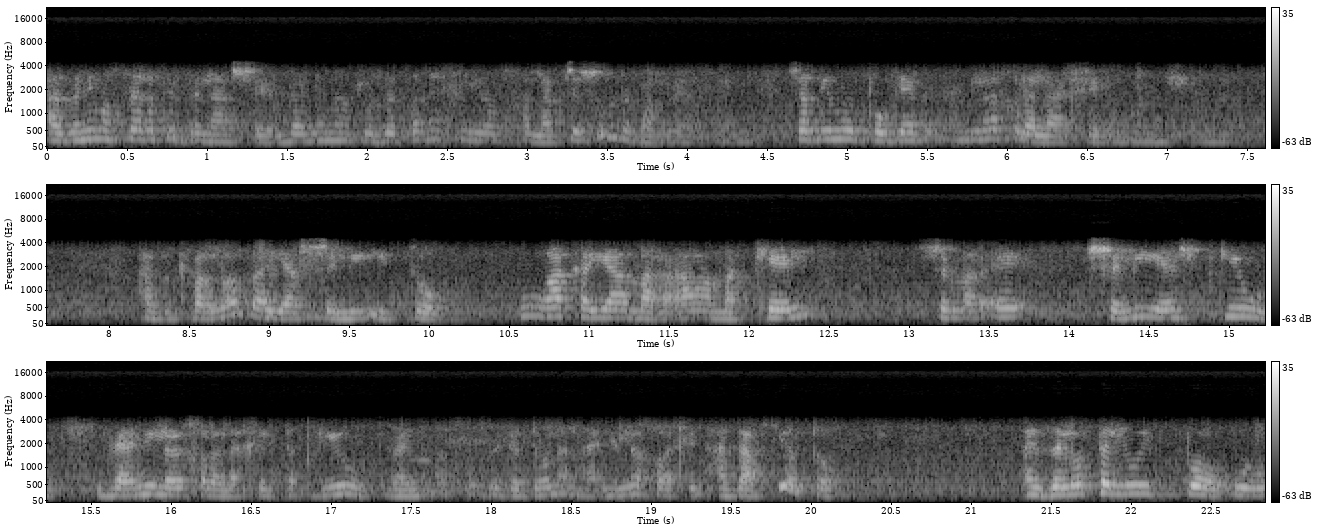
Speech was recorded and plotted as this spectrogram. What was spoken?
אז אני מוסרת את זה להשם, ואני אומרת לו, זה צריך להיות חלק, ששום דבר לא יעשה. עכשיו, אם הוא פוגם, אני לא יכולה להכיל את זה. אז כבר לא הבעיה שלי איתו. הוא רק היה מראה, המקל, שמראה שלי יש פגיעות, ואני לא יכולה להכיל את הפגיעות, ואני אומרת לו, זה גדול עליי, אני לא יכולה להכיל, עזבתי אותו. אז זה לא תלוי בו, הוא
